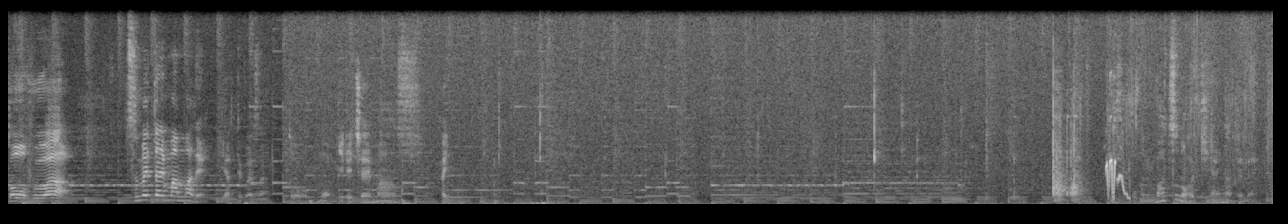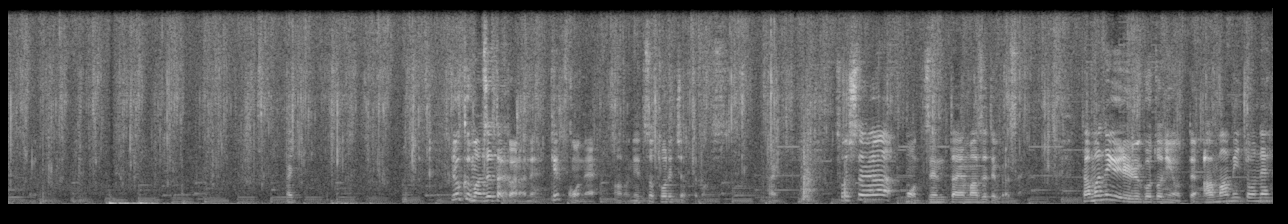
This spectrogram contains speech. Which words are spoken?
豆腐は冷たいまんまでやってください。ともう入れちゃいます。はい。僕ね待つのが嫌いなんでね。はい。よく混ぜたからね。結構ねあの熱は取れちゃってます。はい。そしたらもう全体混ぜてください。玉ねぎ入れることによって甘みとね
